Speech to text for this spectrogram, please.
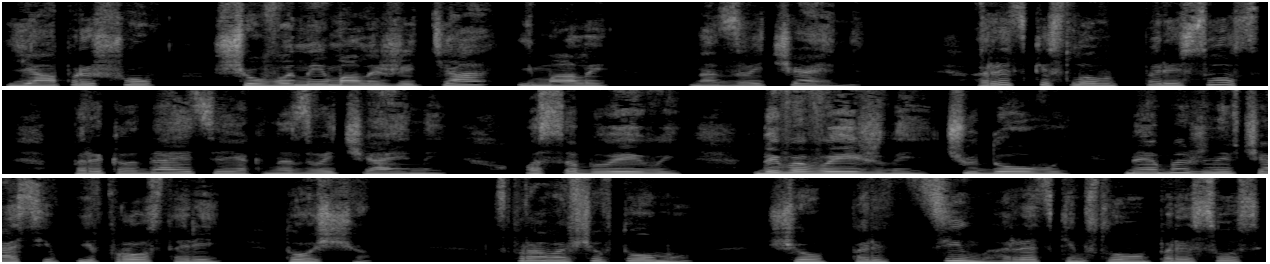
Я прийшов, щоб вони мали життя і мали надзвичайне. Грецьке слово пересос перекладається як надзвичайний, особливий, дивовижний, чудовий, необмежений в часі і в просторі тощо. Справа що в тому, що перед цим грецьким словом пересос,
